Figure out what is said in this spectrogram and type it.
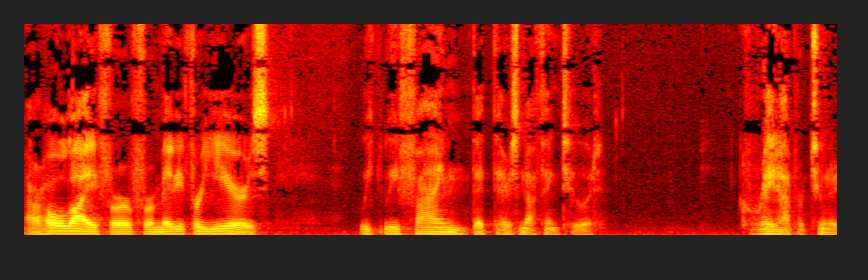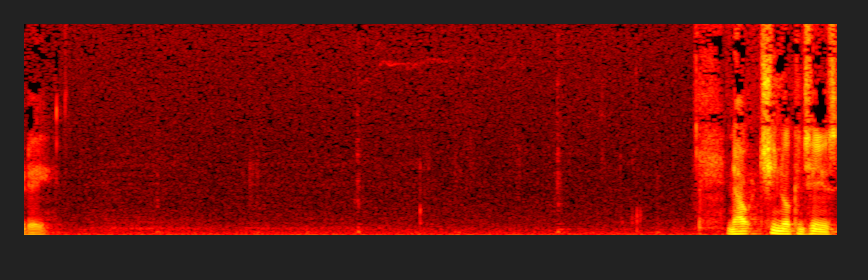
our whole life or for maybe for years, we, we find that there's nothing to it. Great opportunity. Now, Chinul continues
